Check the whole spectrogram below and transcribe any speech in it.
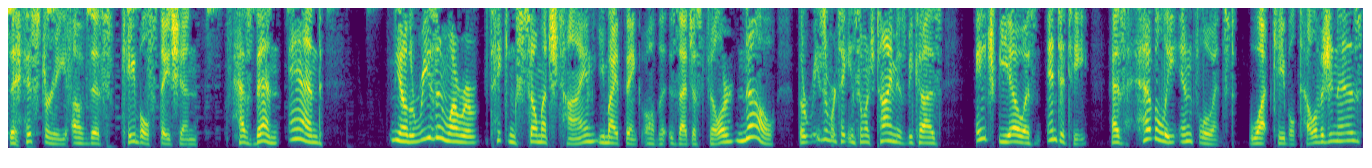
the history of this cable station has been. And, you know, the reason why we're taking so much time, you might think, oh, is that just filler? No. The reason we're taking so much time is because HBO as an entity has heavily influenced what cable television is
